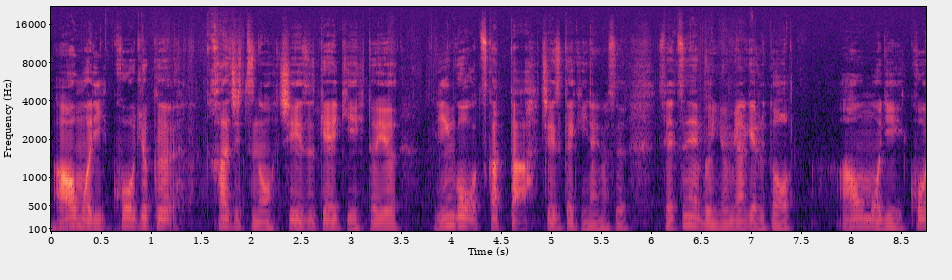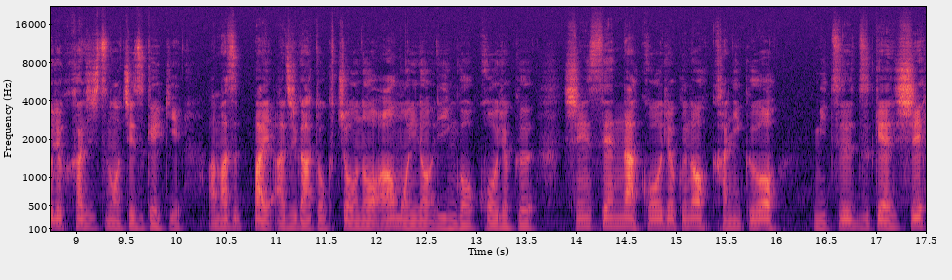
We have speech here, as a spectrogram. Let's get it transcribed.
青森紅玉果実のチーズケーキというりんごを使ったチーズケーキになります。説明文読み上げると青森紅玉果実のチーズケーキ。甘酸っぱい味が特徴の青森のりんご紅玉。新鮮な紅玉の果肉を蜜漬けし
